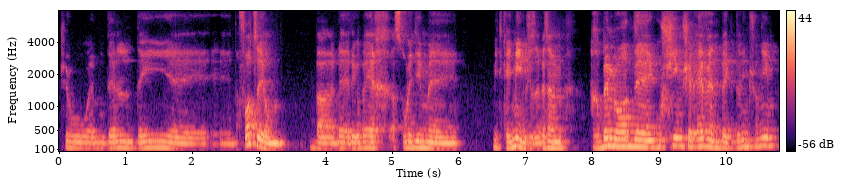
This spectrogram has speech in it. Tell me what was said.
שהוא מודל די נפוץ היום לגבי איך אסטרואידים מתקיימים, שזה בעצם הרבה מאוד גושים של אבן בגדלים שונים,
